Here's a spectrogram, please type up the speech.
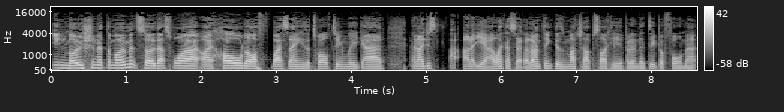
in motion at the moment. So that's why I, hold off by saying he's a 12 team league ad. And I just I, I, yeah, like I said, I don't think there's much upside here, but in a deeper format,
